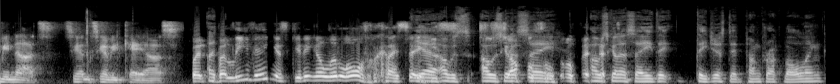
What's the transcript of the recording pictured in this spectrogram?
be nuts. It's gonna, it's gonna be chaos. But I- but Lee Ving is getting a little old. What can I say? yeah, He's I was I was gonna say. I was gonna say they they just did punk rock bowling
